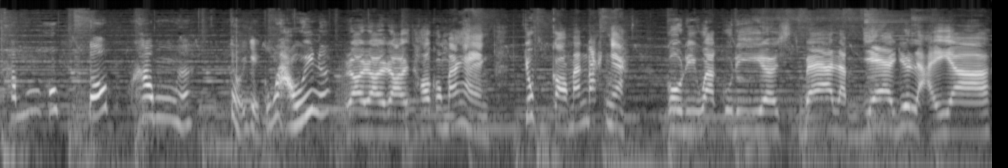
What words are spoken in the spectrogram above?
thấm hút tốt không hả? Trời vậy cũng hỏi nữa. Rồi rồi rồi thôi con bán hàng. Chúc con bán đắt nha. Cô đi qua cô đi uh, spa làm da với lại uh,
